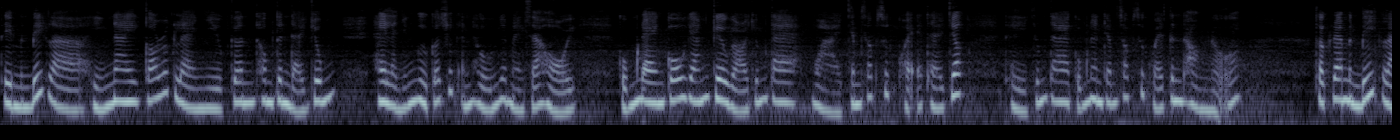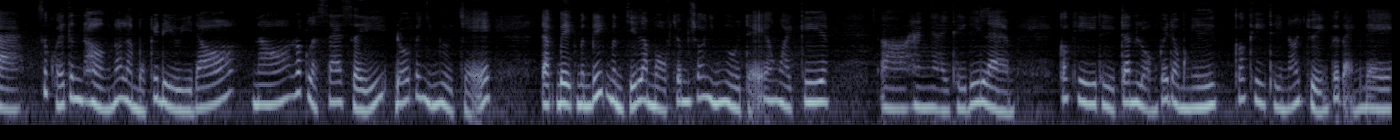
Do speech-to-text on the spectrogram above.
Thì mình biết là hiện nay có rất là nhiều kênh thông tin đại chúng hay là những người có sức ảnh hưởng trên mạng xã hội cũng đang cố gắng kêu gọi chúng ta ngoài chăm sóc sức khỏe thể chất thì chúng ta cũng nên chăm sóc sức khỏe tinh thần nữa. Thật ra mình biết là sức khỏe tinh thần nó là một cái điều gì đó nó rất là xa xỉ đối với những người trẻ. Đặc biệt mình biết mình chỉ là một trong số những người trẻ ở ngoài kia à, hàng ngày thì đi làm. Có khi thì tranh luận với đồng nghiệp có khi thì nói chuyện với bạn bè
